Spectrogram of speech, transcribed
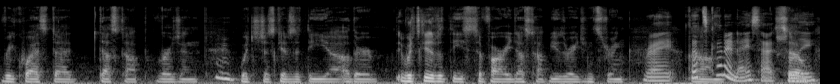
request desktop version, which just gives it the uh, other, which gives it the Safari desktop user agent string. Right. That's Um, kind of nice actually. So,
